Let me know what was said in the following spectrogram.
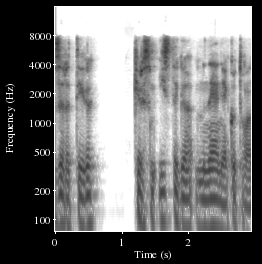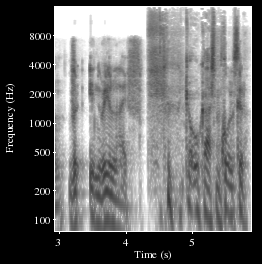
zaradi tega, ker sem istega mnenja kot on, in real life. Ko- V kakšnem Kolikor, ko-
